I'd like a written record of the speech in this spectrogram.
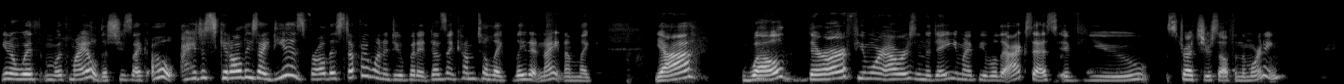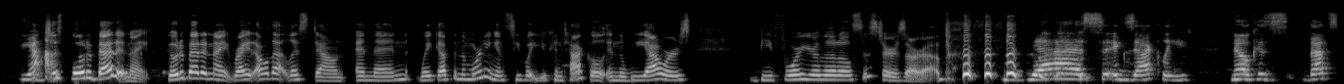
You know, with with my oldest, she's like, "Oh, I just get all these ideas for all this stuff I want to do, but it doesn't come till like late at night." And I'm like, "Yeah, well, there are a few more hours in the day you might be able to access if you stretch yourself in the morning. Yeah, just go to bed at night. Go to bed at night. Write all that list down, and then wake up in the morning and see what you can tackle in the wee hours before your little sisters are up." yes, exactly no because that's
